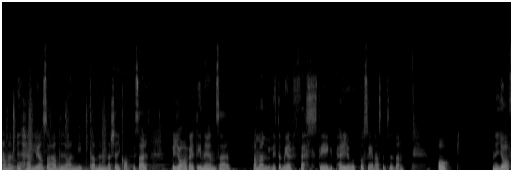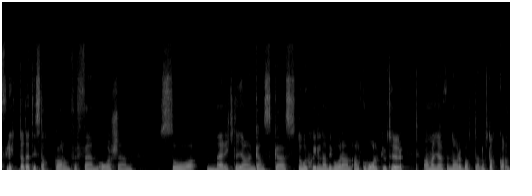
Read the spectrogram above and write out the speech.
Ja, men I helgen så hade jag en middag med mina tjejkompisar. Och jag har varit inne i en så här, ja, men lite mer festig period på senaste tiden. Och när jag flyttade till Stockholm för fem år sedan så märkte jag en ganska stor skillnad i vår alkoholkultur om man jämför Norrbotten och Stockholm.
